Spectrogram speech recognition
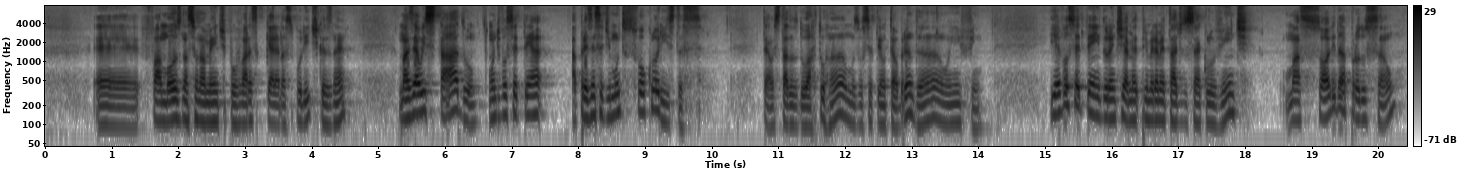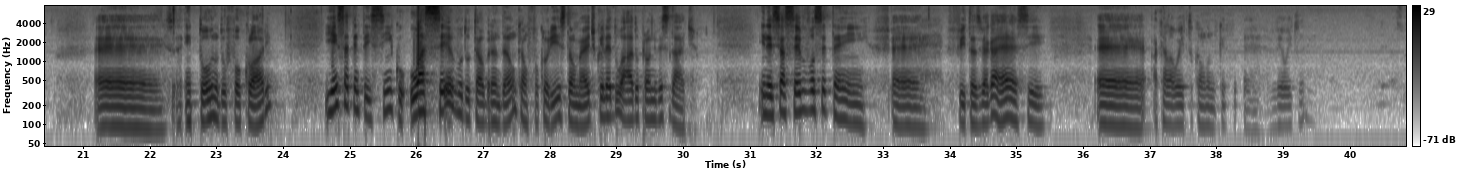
é, famoso nacionalmente por várias querelas políticas, né? mas é o estado onde você tem a, a presença de muitos folcloristas. Tem o estado do Arthur Ramos, você tem o Theo Brandão, enfim. E aí você tem, durante a primeira metade do século XX, uma sólida produção é, em torno do folclore. E em 75, o acervo do Theo Brandão, que é um folclorista, um médico, ele é doado para a universidade. E nesse acervo você tem é, fitas VHS, é, aquela 8, qual é o nome? É, V8, né?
